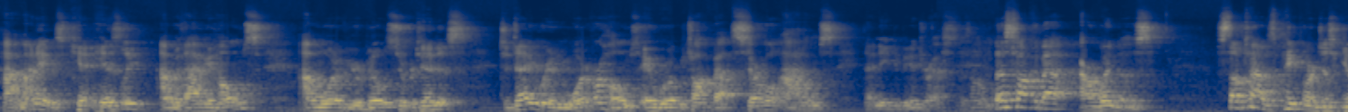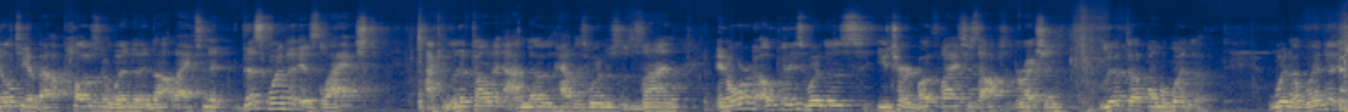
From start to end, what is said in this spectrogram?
Hi, my name is Kent Hensley. I'm with Ivey Homes. I'm one of your building superintendents. Today we're in one of our homes and we're going to talk about several items that need to be addressed. Let's talk about our windows. Sometimes people are just guilty about closing a window and not latching it. This window is latched. I can lift on it. I know how these windows are designed. In order to open these windows, you turn both latches the opposite direction, lift up on the window. When a window is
